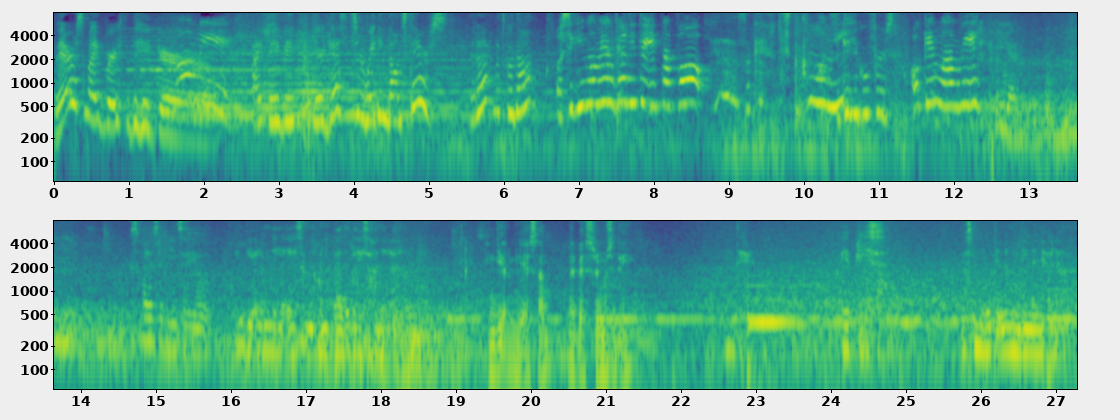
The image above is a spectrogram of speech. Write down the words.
There's my birthday girl. Mommy! Hi, baby. Your guests are waiting downstairs. Tara, let's go down. O sige, Mami, I'm ready to eat na po. Yes, okay. Let's go, Mami. Sige, you go first. Okay, Mami. Ian, gusto ko lang sabihin sa'yo, hindi alam nila Esang na konektado tayo sa kanila. Hindi alam ni Esang na best friend mo si Day? Hindi. Kaya please, mas mabuti nang hindi na niya alam.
